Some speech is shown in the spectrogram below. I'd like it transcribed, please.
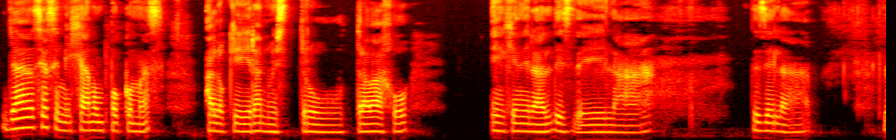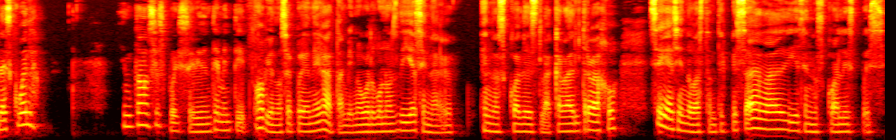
ya se asemejaba un poco más a lo que era nuestro trabajo en general desde la desde la, la escuela. Entonces, pues evidentemente, obvio, no se puede negar. También hubo algunos días en, en los cuales la carga del trabajo seguía siendo bastante pesada, días en los cuales pues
